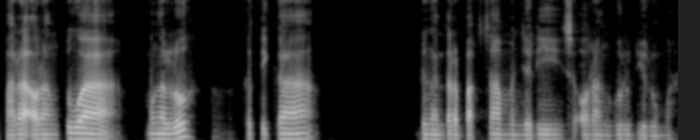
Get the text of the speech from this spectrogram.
para orang tua mengeluh ketika dengan terpaksa menjadi seorang guru di rumah.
